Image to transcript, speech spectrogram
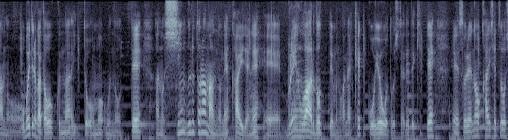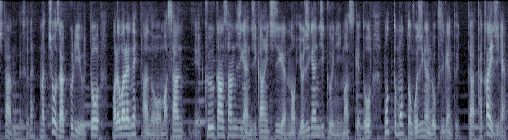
あの覚えてる方多くないと思うので、あの新ウルトラマンのね、回でね、えー、ブレーンワールドっていうものがね、結構用語として出てきて、えー、それの解説をしたんですよね。まあ、超ざっくり言うと、我々ね、あのまあ3、空間3次元、時間1次元の4次元時空にいますけど、もっともっと5次元、6次元といった高い次元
